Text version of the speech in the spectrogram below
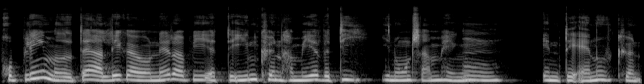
problemet der ligger jo netop i, at det ene køn har mere værdi i nogle sammenhænge, mm. end det andet køn.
